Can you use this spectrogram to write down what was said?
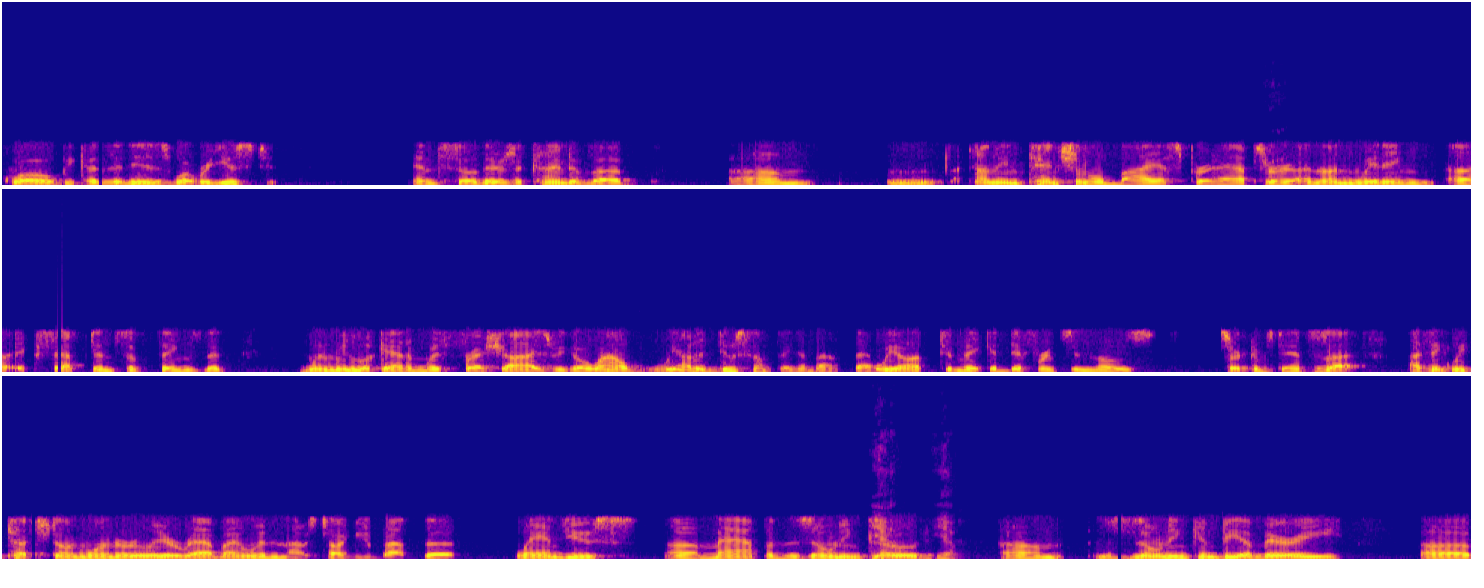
quo because it is what we're used to, and so there's a kind of a um, unintentional bias, perhaps, or an unwitting uh, acceptance of things that. When we look at them with fresh eyes, we go, "Wow, we ought to do something about that. We ought to make a difference in those circumstances. I, I think we touched on one earlier, Rabbi, when I was talking about the land use uh, map and the zoning code. Yeah. yeah. Um, zoning can be a very uh,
